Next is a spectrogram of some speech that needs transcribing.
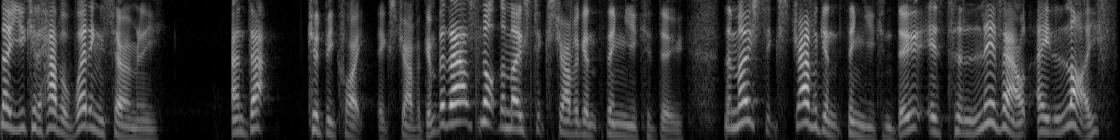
No, you could have a wedding ceremony, and that could be quite extravagant, but that's not the most extravagant thing you could do. The most extravagant thing you can do is to live out a life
